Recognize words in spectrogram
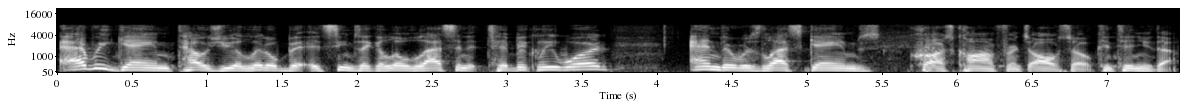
every game tells you a little bit, it seems like a little less than it typically would and there was less games cross conference also. Continue though.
